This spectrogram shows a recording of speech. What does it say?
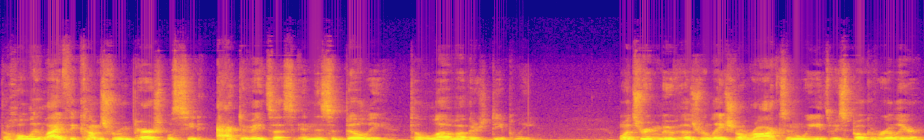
The holy life that comes from imperishable seed activates us in this ability to love others deeply. Once we remove those relational rocks and weeds we spoke of earlier,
